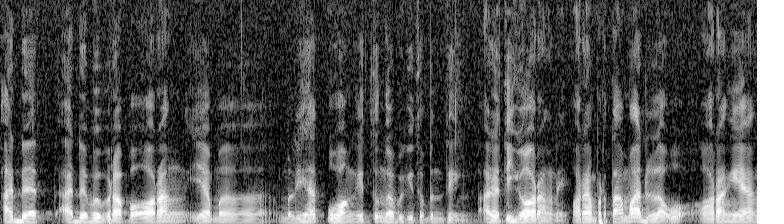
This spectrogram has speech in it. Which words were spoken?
ada ada beberapa orang yang me- melihat uang itu nggak begitu penting. Ada tiga orang nih. Orang yang pertama adalah orang yang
